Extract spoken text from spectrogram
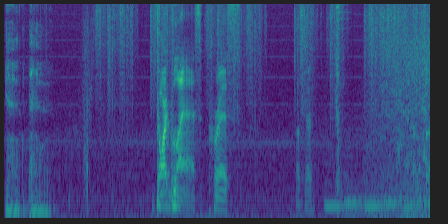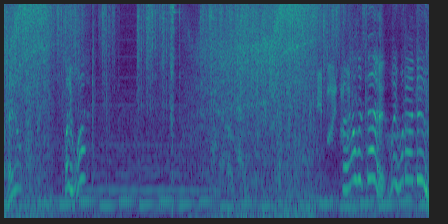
dark power. Dark Blast. Press. Okay. What the hell? Wait, what? The hell is that? Wait, what did I do?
